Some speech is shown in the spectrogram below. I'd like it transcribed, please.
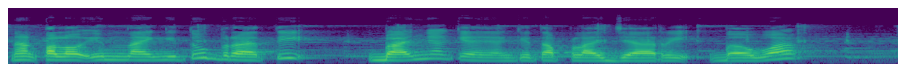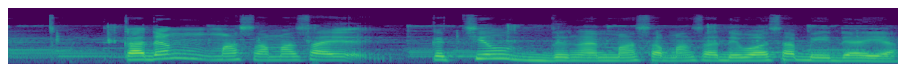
Nah kalau Imlek itu berarti banyak ya yang kita pelajari bahwa kadang masa-masa kecil dengan masa-masa dewasa beda ya.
